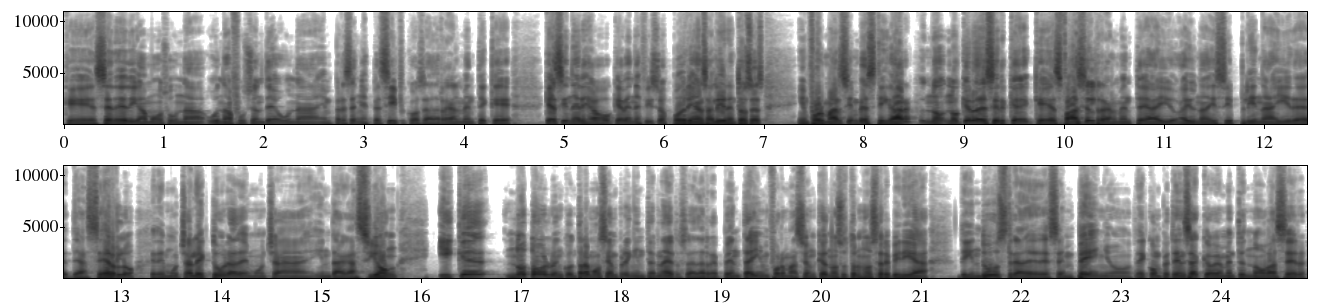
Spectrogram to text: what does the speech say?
que se dé, digamos, una, una fusión de una empresa en específico, o sea, realmente qué, qué sinergias o qué beneficios podrían salir. Entonces, informarse, investigar, no, no quiero decir que, que, es fácil, realmente hay, hay una disciplina ahí de, de hacerlo, de mucha lectura, de mucha indagación y que no todo lo encontramos siempre en Internet. O sea, de repente hay información que a nosotros nos serviría de industria, de desempeño, de competencia, que obviamente no va a ser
